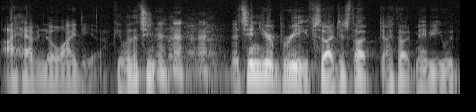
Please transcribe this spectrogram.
I have no idea. Okay, well that's in, it's in your brief, so I just thought I thought maybe you would.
